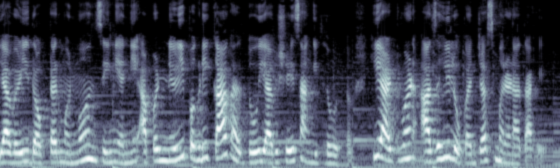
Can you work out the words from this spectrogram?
यावेळी डॉक्टर मनमोहन सिंग यांनी आपण निळी पगडी का घालतो याविषयी सांगितलं होतं. ही आठवण आजही लोकांच्या स्मरणात आहे.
